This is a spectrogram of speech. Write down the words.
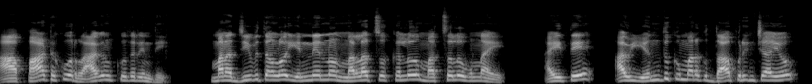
ఆ పాటకు రాగం కుదిరింది. మన జీవితంలో ఎన్నెన్నో నల్లచుక్కలు మచ్చలు ఉన్నాయి. అయితే అవి ఎందుకు మనకు దాపురించాయో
